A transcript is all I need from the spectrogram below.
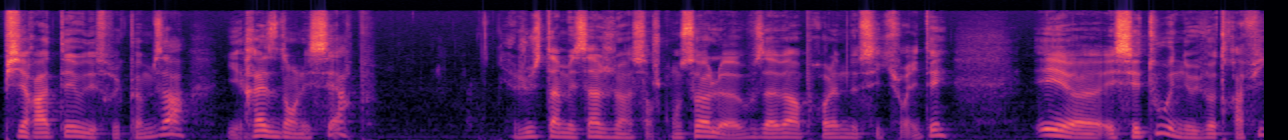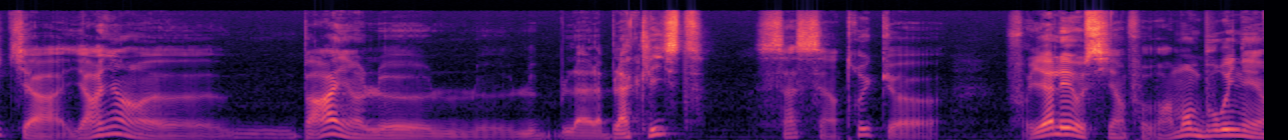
piratés ou des trucs comme ça. Ils restent dans les SERP. Il y a juste un message dans la Search Console, vous avez un problème de sécurité. Et, et c'est tout. Et niveau trafic, il n'y a, a, rien. pareil, hein, le, la, blacklist, ça, c'est un truc. faut y aller aussi. Il hein. faut vraiment bourriner.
